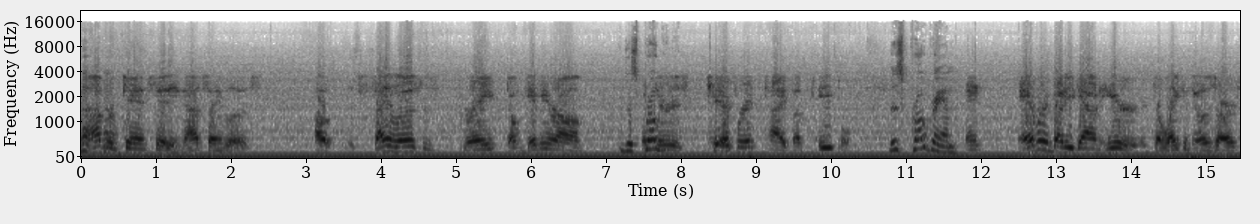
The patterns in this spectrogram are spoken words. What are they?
I'm from Kansas City, not St. Louis. Oh, St. Louis is great, don't get me wrong, This but pro- there is different type of people. this program And everybody down here at the Lake of the Ozarks,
